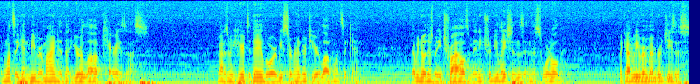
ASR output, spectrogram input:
and once again be reminded that your love carries us God, as we hear today, Lord, we surrender to your love once again. God, we know there's many trials, many tribulations in this world. But God, we remember Jesus,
